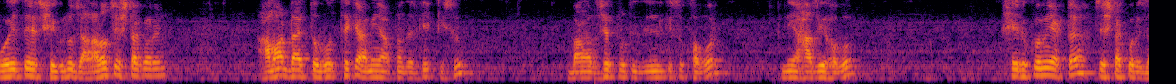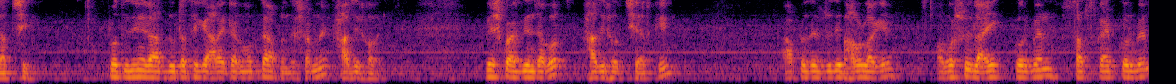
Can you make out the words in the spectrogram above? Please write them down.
ওয়েতে সেগুলো জানারও চেষ্টা করেন। আমার দায়িত্ববোধ থেকে আমি আপনাদেরকে কিছু বাংলাদেশের প্রতিদিনের কিছু খবর নিয়ে হাজির হব। সেরকমই একটা চেষ্টা করে যাচ্ছি। প্রতিদিন রাত দুটা থেকে আড়াইটার মধ্যে আপনাদের সামনে হাজির হয় বেশ কয়েকদিন যাবৎ হাজির হচ্ছে আর কি। আপনাদের যদি ভালো লাগে, অবশ্যই লাইক করবেন সাবস্ক্রাইব করবেন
